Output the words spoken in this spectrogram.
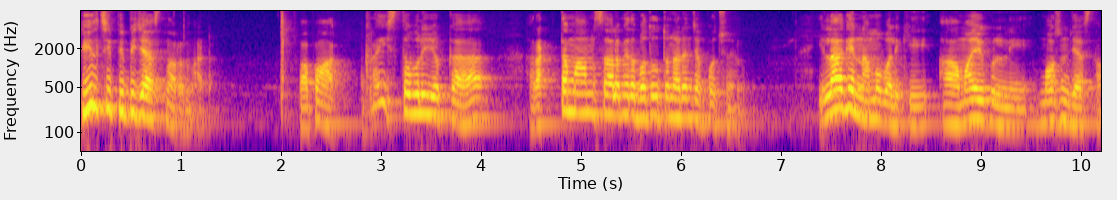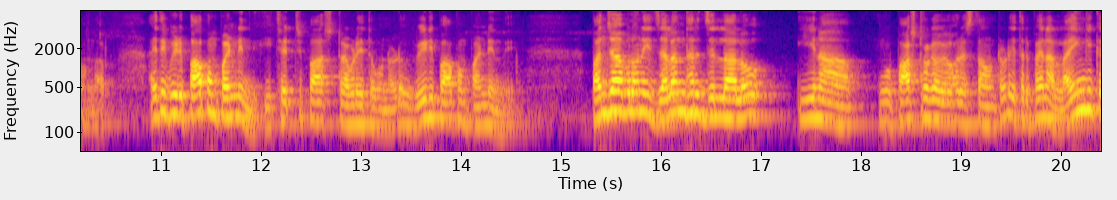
పీల్చి పిప్పి చేస్తున్నారు అనమాట పాపం ఆ క్రైస్తవుల యొక్క రక్త మాంసాల మీద బతుకుతున్నారని చెప్పొచ్చు నేను. ఇలాగే నమ్మబలికి ఆ అమాయకుల్ని మోసం చేస్తూ ఉన్నారు. అయితే వీడి పాపం పండింది. ఈ చర్చి పాస్టర్ ఎవడైతే ఉన్నాడో వీడి పాపం పండింది. పంజాబ్లోని జలంధర్ జిల్లాలో ఈయన పాస్టర్గా వ్యవహరిస్తూ ఉంటాడు. ఇతడిపైన లైంగిక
